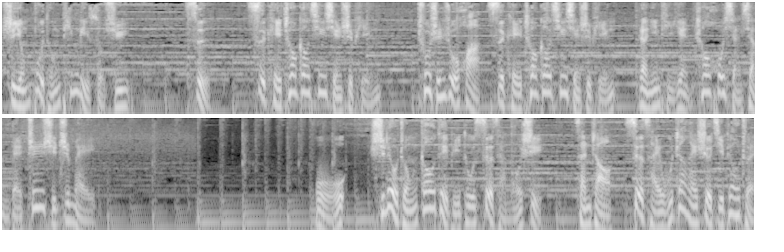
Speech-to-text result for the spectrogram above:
适用不同听力所需。四，四 K 超高清显示屏，出神入化四 K 超高清显示屏，让您体验超乎想象的真实之美。五十六种高对比度色彩模式，参照色彩无障碍设计标准，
